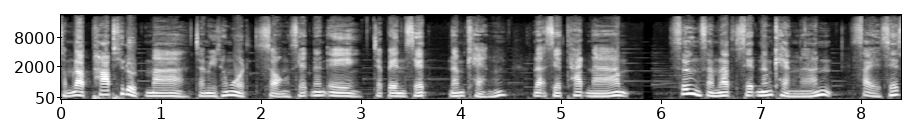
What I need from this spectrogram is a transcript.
สำหรับภาพที่หลุดมาจะมีทั้งหมด 2 เซตนั่นเอง จะเป็นเซตน้ำแข็ง และเซตธาตุน้ำซึ่งสำหรับเซตน้ำแข็งนั้น ใส่เซต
